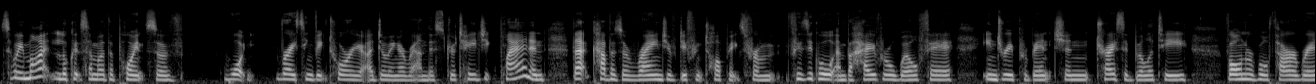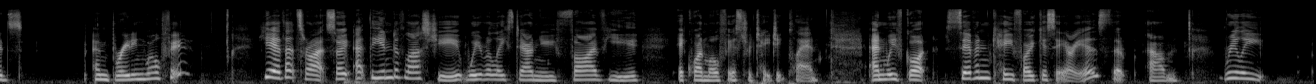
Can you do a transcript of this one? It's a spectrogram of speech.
So we might look at some of the points of what Racing Victoria are doing around the strategic plan, and that covers a range of different topics from physical and behavioural welfare, injury prevention, traceability, vulnerable thoroughbreds, and breeding welfare. Yeah, that's right. So at the end of last year, we released our new five year equine welfare strategic plan. And we've got seven key focus areas that um, really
